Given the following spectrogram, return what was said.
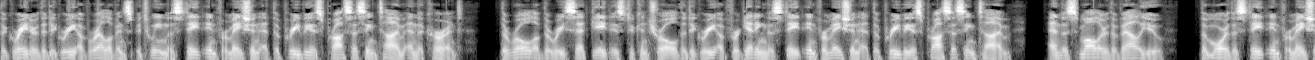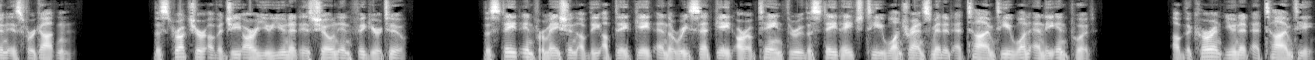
the greater the degree of relevance between the state information at the previous processing time and the current, the role of the reset gate is to control the degree of forgetting the state information at the previous processing time, and the smaller the value, the more the state information is forgotten. The structure of a GRU unit is shown in figure 2. The state information of the update gate and the reset gate are obtained through the state HT1 transmitted at time t1 and the input of the current unit at time t.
